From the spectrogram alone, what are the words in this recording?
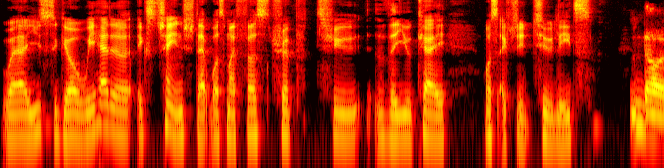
where I used to go, we had an exchange. That was my first trip to the UK. Was actually to Leeds. No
